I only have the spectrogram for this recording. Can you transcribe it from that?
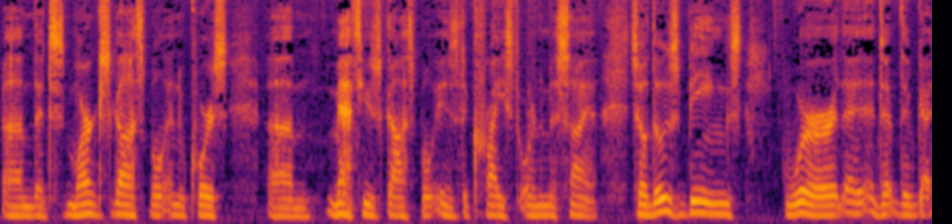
Um, that's Mark's gospel, and of course, um, Matthew's gospel is the Christ or the Messiah. So those beings were. They've got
